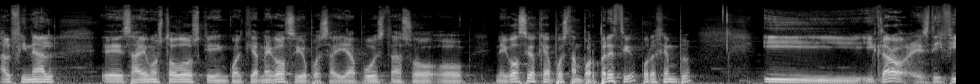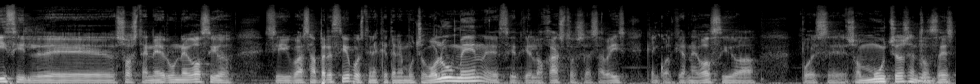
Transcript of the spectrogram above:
Al final, eh, sabemos todos que en cualquier negocio pues hay apuestas o, o negocios que apuestan por precio, por ejemplo. Y, y claro, es difícil eh, sostener un negocio si vas a precio, pues tienes que tener mucho volumen, es decir, que los gastos, ya sabéis, que en cualquier negocio ah, pues eh, son muchos, entonces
